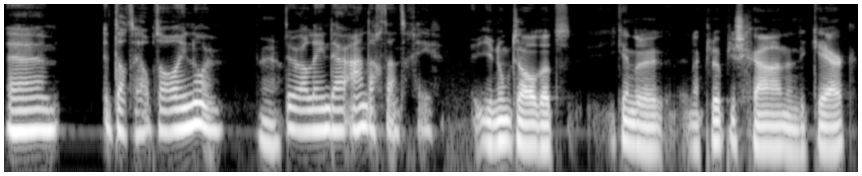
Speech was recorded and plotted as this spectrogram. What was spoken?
Uh, dat helpt al enorm. Ja. Door alleen daar aandacht aan te geven. Je noemt al dat je kinderen naar clubjes gaan en de kerk.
